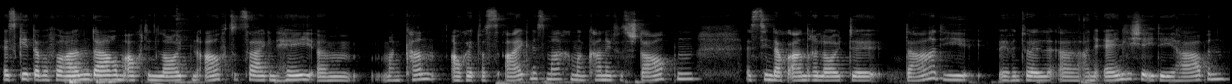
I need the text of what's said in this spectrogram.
Es geht aber vor allem darum, auch den Leuten aufzuzeigen, hey, ähm, man kann auch etwas Eigenes machen, man kann etwas starten. Es sind auch andere Leute da, die eventuell äh, eine ähnliche Idee haben.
